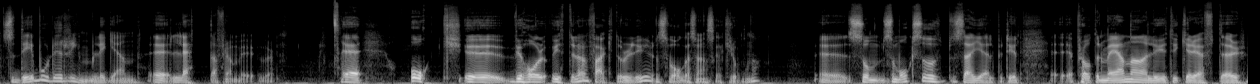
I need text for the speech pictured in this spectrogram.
Så det borde rimligen eh, lätta framöver. Eh, och eh, vi har ytterligare en faktor och det är den svaga svenska kronan. Eh, som, som också så hjälper till. Eh, jag pratade med en analytiker efter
